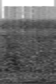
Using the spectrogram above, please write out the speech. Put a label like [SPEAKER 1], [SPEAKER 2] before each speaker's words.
[SPEAKER 1] Stop.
